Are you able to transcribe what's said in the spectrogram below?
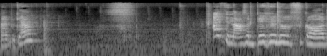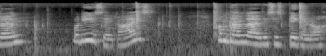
There we go. Think that's a big enough garden. What do you say, guys? Comment down below this is big enough.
